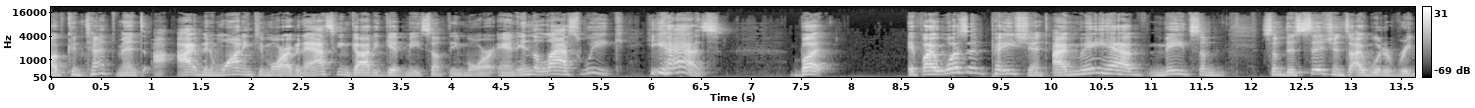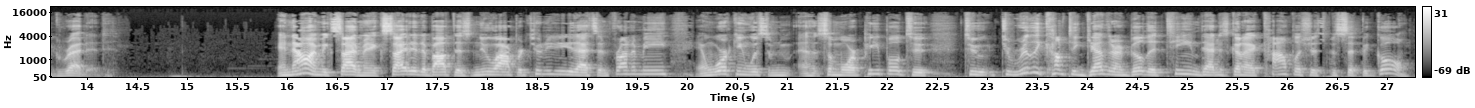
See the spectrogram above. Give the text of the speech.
of contentment, I, I've been wanting to more. I've been asking God to give me something more, and in the last week, He has. But if I wasn't patient, I may have made some some decisions I would have regretted. And now I'm excited. I'm excited about this new opportunity that's in front of me and working with some uh, some more people to to to really come together and build a team that is going to accomplish a specific goal.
